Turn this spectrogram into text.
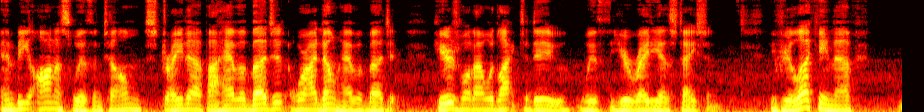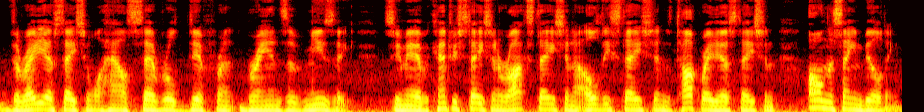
and be honest with and tell them straight up, I have a budget or I don't have a budget. Here's what I would like to do with your radio station. If you're lucky enough, the radio station will house several different brands of music. So you may have a country station, a rock station, an oldie station, a talk radio station, all in the same building,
